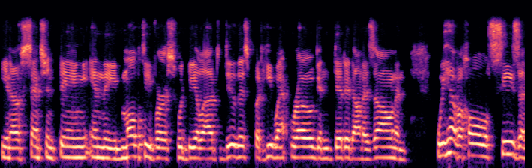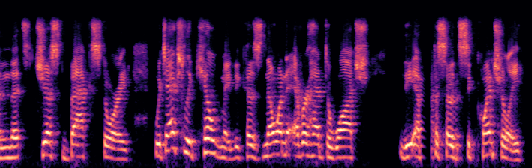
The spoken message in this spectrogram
you know sentient being in the multiverse would be allowed to do this but he went rogue and did it on his own and we have a whole season that's just backstory which actually killed me because no one ever had to watch the episode sequentially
